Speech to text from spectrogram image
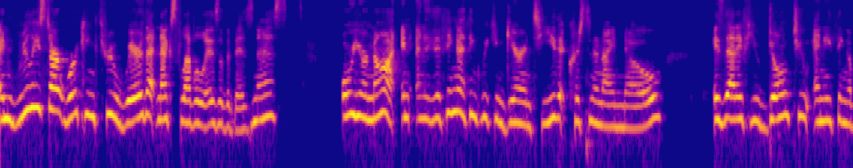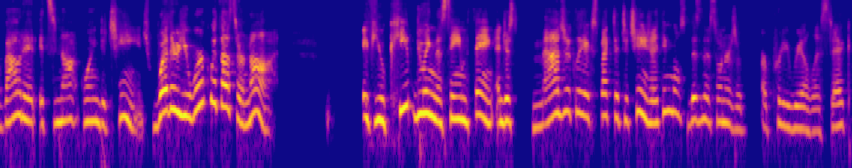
and really start working through where that next level is of the business or you're not. And, and the thing I think we can guarantee that Kristen and I know is that if you don't do anything about it, it's not going to change, whether you work with us or not. If you keep doing the same thing and just magically expect it to change, I think most business owners are, are pretty realistic.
